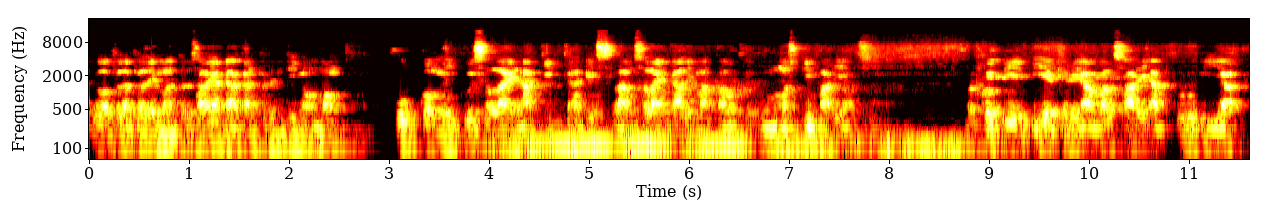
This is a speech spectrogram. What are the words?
Gue bela balik mantul, saya tidak akan berhenti ngomong hukum itu selain akidah Islam, selain kalimat tauhid itu mesti variasi. Berkopi dari awal syariat furu'iyah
